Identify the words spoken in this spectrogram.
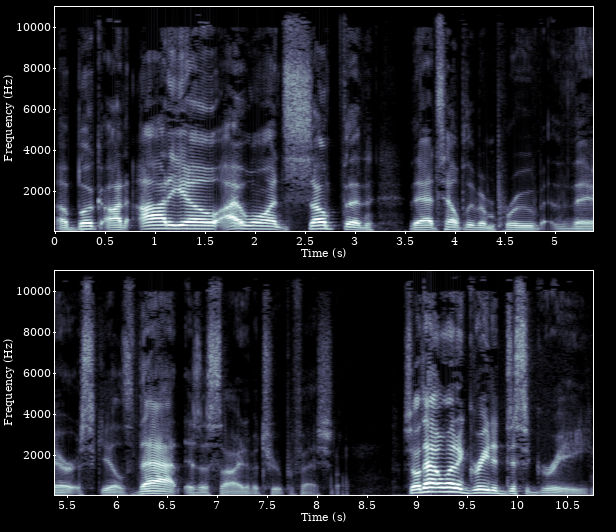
a book on audio. I want something that's helped them improve their skills. That is a sign of a true professional. So that one agree to disagree.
